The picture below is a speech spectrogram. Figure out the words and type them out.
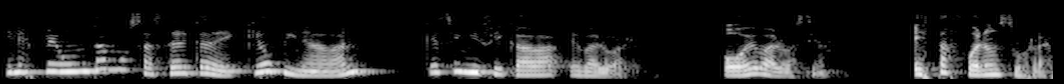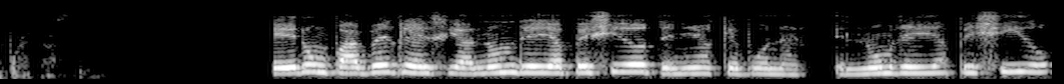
y les preguntamos acerca de qué opinaban qué significaba evaluar o evaluación. Estas fueron sus respuestas. Era un papel que decía nombre y apellido, tenías que poner el nombre y apellido,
